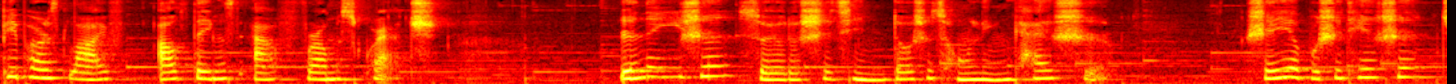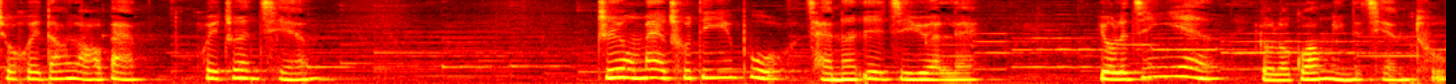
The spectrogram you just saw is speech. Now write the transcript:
？People's life all things are from scratch。人的一生，所有的事情都是从零开始。谁也不是天生就会当老板，会赚钱。只有迈出第一步，才能日积月累。有了经验，有了光明的前途。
